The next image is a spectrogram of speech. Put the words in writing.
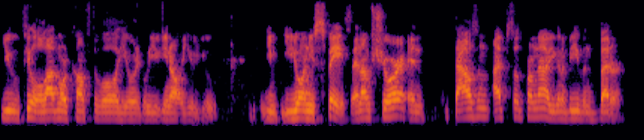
You feel a lot more comfortable. You you, you know you you you you on your space, and I'm sure in thousand episodes from now you're gonna be even better.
